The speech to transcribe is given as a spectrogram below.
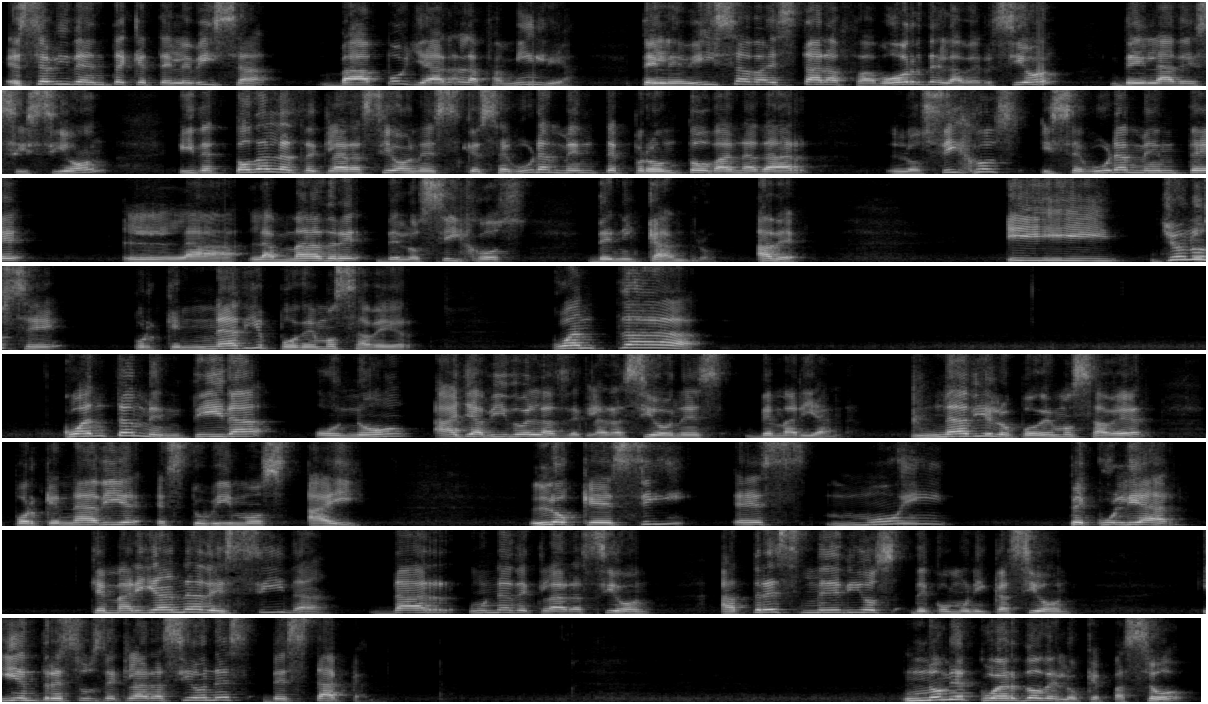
Es evidente que Televisa va a apoyar a la familia. Televisa va a estar a favor de la versión, de la decisión y de todas las declaraciones que seguramente pronto van a dar los hijos y seguramente la, la madre de los hijos de Nicandro. A ver, y yo no sé, porque nadie podemos saber cuánta cuánta mentira o no haya habido en las declaraciones de Mariana. Nadie lo podemos saber porque nadie estuvimos ahí. Lo que sí es muy peculiar que Mariana decida dar una declaración a tres medios de comunicación y entre sus declaraciones destacan. No me acuerdo de lo que pasó,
